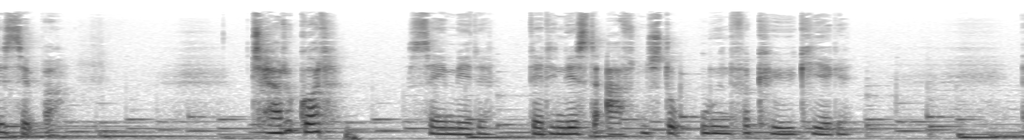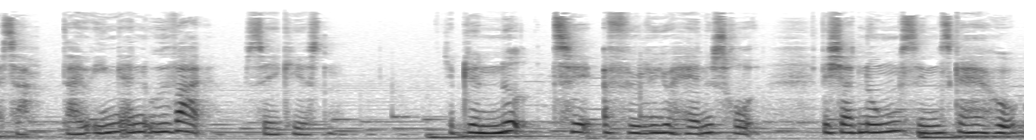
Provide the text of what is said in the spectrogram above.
december. Tør du godt, sagde Mette, da de næste aften stod uden for Køge Kirke. Altså, der er jo ingen anden udvej, sagde Kirsten. Jeg bliver nødt til at følge Johannes råd, hvis jeg nogensinde skal have håb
